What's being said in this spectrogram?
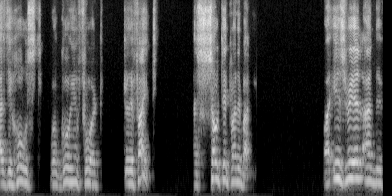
as the host were going forth to the fight and shouted for the battle. For Israel and the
